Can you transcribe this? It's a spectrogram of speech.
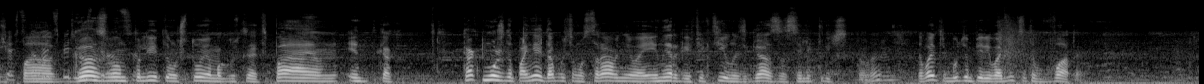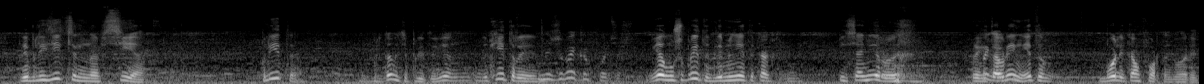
матчасти. По газовым плитам, что я могу сказать? По эм, как, как можно понять, допустим, сравнивая энергоэффективность газа с электричеством, да? Мгм. Давайте будем переводить это в ваты. Приблизительно все плиты, давайте плиты, я, хейтеры, Наживай как хочешь. я лучше плиты, для меня это как пенсионеру приготовление, это более комфортно говорить.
